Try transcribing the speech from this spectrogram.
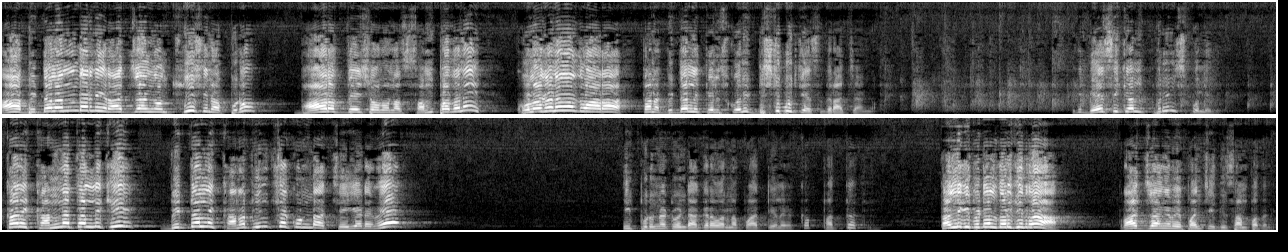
ఆ బిడ్డలందరినీ రాజ్యాంగం చూసినప్పుడు భారతదేశంలో ఉన్న సంపదని కులగణన ద్వారా తన బిడ్డల్ని తెలుసుకొని డిస్ట్రిబ్యూట్ చేస్తుంది రాజ్యాంగం. ఇది బేసికల్ ప్రిన్సిపల్ ఇది. కానీ కన్న తల్లికి బిడ్డల్ని కనిపించకుండా చేయడమే ఇప్పుడున్నటువంటి అగ్రవర్ణ పార్టీల యొక్క పద్ధతి. తల్లికి బిడ్డలు దొరికినరా రాజ్యాంగమే పంచింది సంపదని.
